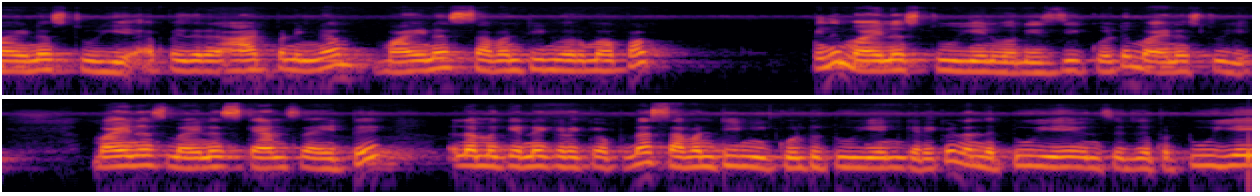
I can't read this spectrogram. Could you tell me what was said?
minus two A அப்போ இதில் ஆட் பண்ணிங்கன்னா மைனஸ் செவன்டீன் வருமாப்பா இது மைனஸ் டூ ஏன்னு வரும். Is equal to minus two A minus minus cancel ஆகிட்டு நமக்கு என்ன கிடைக்கும் அப்படின்னா செவன்டீன் ஈக்குவல் டு டூ ஏன்னு கிடைக்கும். அந்த டூ ஏ வந்து சரி அப்போ two A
